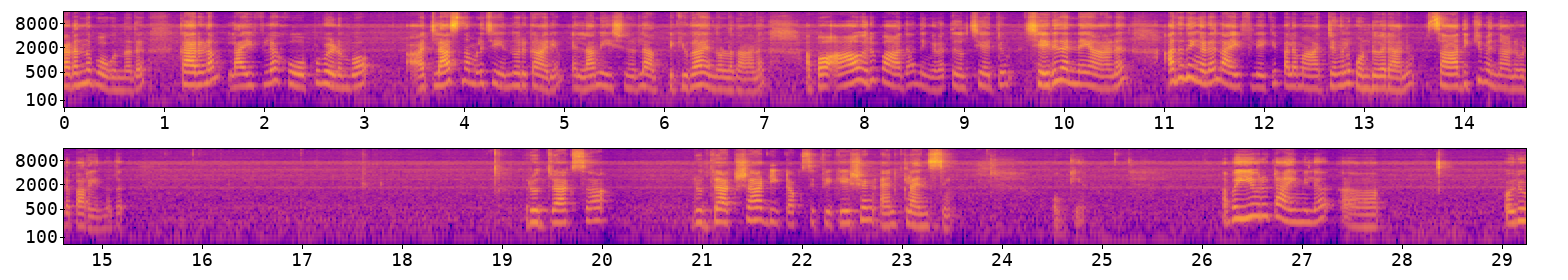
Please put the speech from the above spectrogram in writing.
കടന്നു പോകുന്നത് കാരണം ലൈഫിൽ ഹോപ്പ് വിടുമ്പോൾ അറ്റ് ലാസ്റ്റ് നമ്മൾ ചെയ്യുന്ന ഒരു കാര്യം എല്ലാം ഈശ്വരനിൽ അർപ്പിക്കുക എന്നുള്ളതാണ്. അപ്പോൾ ആ ഒരു പാത നിങ്ങളുടെ തീർച്ചയായിട്ടും ശരി തന്നെയാണ്. അത് നിങ്ങളുടെ ലൈഫിലേക്ക് പല മാറ്റങ്ങൾ കൊണ്ടുവരാനും സാധിക്കുമെന്നാണ് ഇവിടെ പറയുന്നത്. Rudraksha rudraksha detoxification and cleansing okay അപ്പോൾ ഈ ഒരു ടൈമിൽ ഒരു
